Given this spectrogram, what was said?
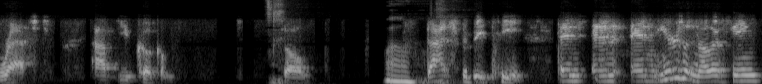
rest after you cook them. So wow. that's the big key. And and and here's another thing.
